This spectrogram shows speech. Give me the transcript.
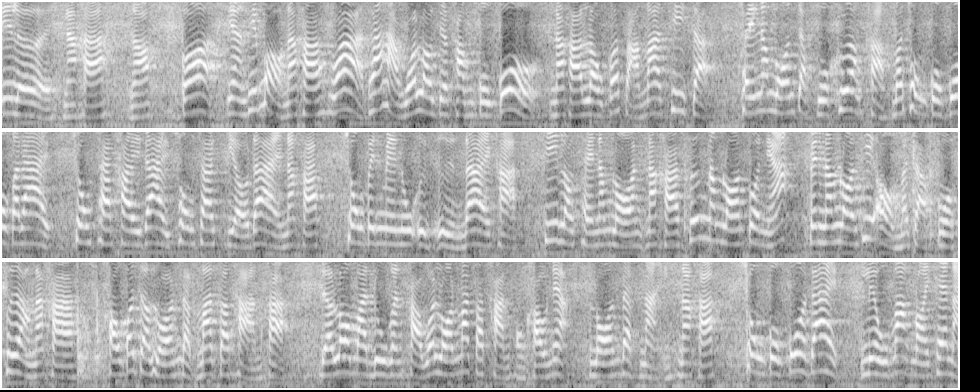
นี่เลยนะคะเนาะก็อย่างที่บอกนะคะว่าถ้าหากว่าเราจะทำโกโก้นะคะ เราก็สามารถที่จะใช้น้ำร้อนจากตัวเครื่องค่ะ มาชงโกโก้ก็ได้ ชงชาไทยได้ ชงชาเขียวได้นะคะ ชงเป็นเมนูอื่นๆได้ค่ะ ที่เราใช้น้ำร้อนนะคะ ซึ่งน้ำร้อนตัวเนี้ยเป็นน้ำร้อนที่ออกมาจากตัวเครื่องนะคะเขาก็จะร้อนแบบมาตรฐานค่ะ เดี๋ยวเรามาดูกันค่ะว่าร้อนมาตรฐานของเขาเนี่ยร้อนแบบไหนนะคะ ชงโกโก้ได้เร็วมากน้อยแค่ไหน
